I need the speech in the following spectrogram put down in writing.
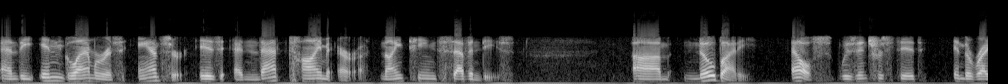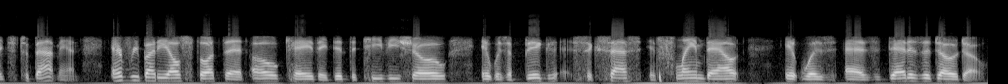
And the inglamorous answer is in that time era, 1970s, um, nobody else was interested in the rights to Batman. Everybody else thought that, okay, they did the TV show, it was a big success, it flamed out, it was as dead as a dodo.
